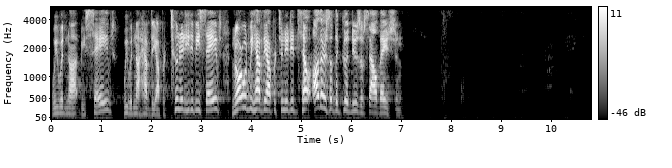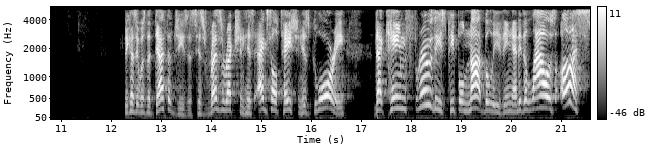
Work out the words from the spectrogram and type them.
we would not be saved. We would not have the opportunity to be saved, nor would we have the opportunity to tell others of the good news of salvation. Because it was the death of Jesus, his resurrection, his exaltation, his glory that came through these people not believing, and it allows us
